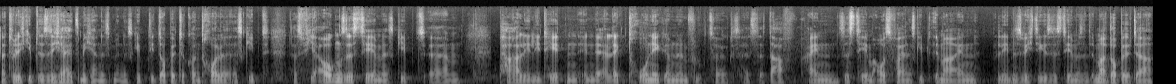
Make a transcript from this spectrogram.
Natürlich gibt es Sicherheitsmechanismen, es gibt die doppelte Kontrolle, es gibt das Vier-Augen-System, es gibt ähm, Parallelitäten in der Elektronik in einem Flugzeug. Das heißt, es darf ein System ausfallen, es gibt immer ein lebenswichtige Systeme sind immer doppelt da.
